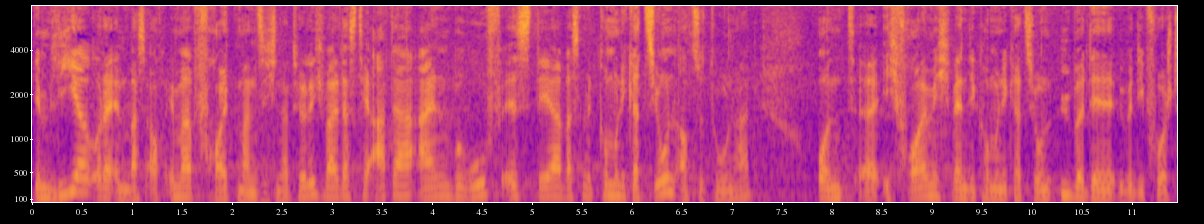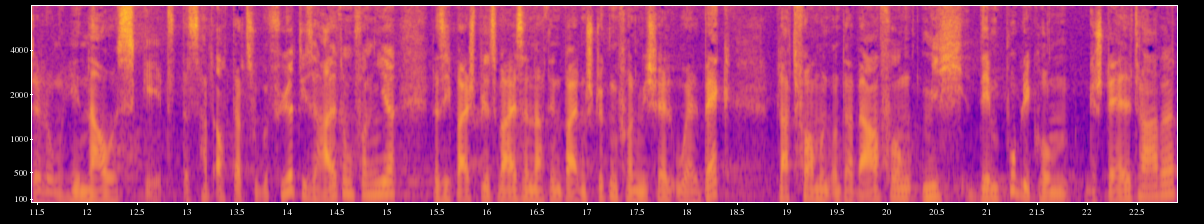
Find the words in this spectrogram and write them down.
im Lier oder in was auch immer, freut man sich natürlich, weil das Theater ein Beruf ist, der was mit Kommunikation auch zu tun hat. Und äh, ich freue mich, wenn die Kommunikation über die, über die Vorstellung hinausgeht. Das hat auch dazu geführt, diese Haltung von mir, dass ich beispielsweise nach den beiden Stücken von Michel Houellebecq, Plattform und Unterwerfung, mich dem Publikum gestellt habe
